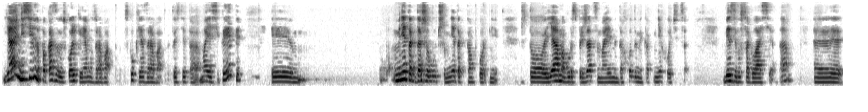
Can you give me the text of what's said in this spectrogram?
я не сильно показываю, сколько я ему зарабатываю, сколько я зарабатываю. То есть это мои секреты. И мне так даже лучше, мне так комфортнее, что я могу распоряжаться моими доходами, как мне хочется без его согласия. Да? Э,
